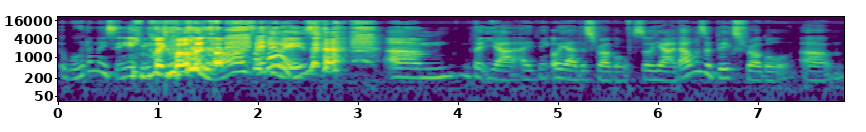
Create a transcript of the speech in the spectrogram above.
the, what am I saying? Like what was no, anyways? um, but yeah, I think oh yeah, the struggle. So yeah, that was a big struggle. Um,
